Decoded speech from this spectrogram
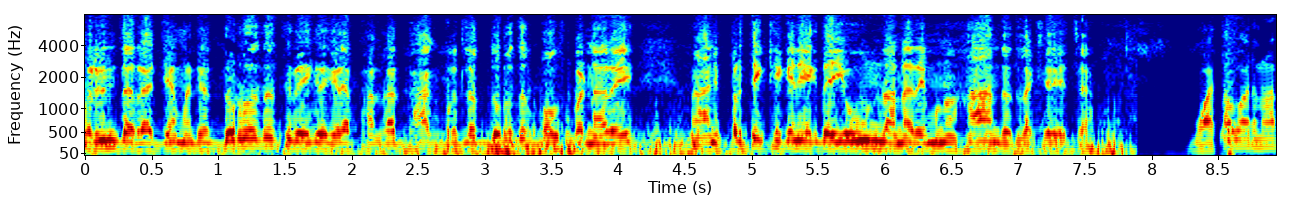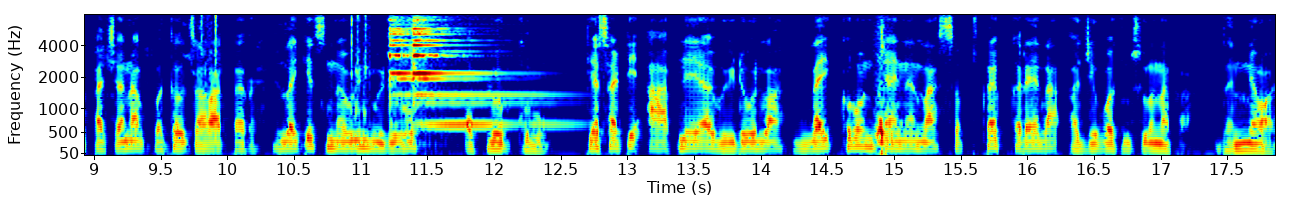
पर्यंत राज्यामध्ये दररोजच वेगवेगळ्या भागात भाग बदलत दररोजच पाऊस पडणार आहे आणि प्रत्येक ठिकाणी एकदा येऊन जाणार आहे म्हणून हा अंदाज लक्षात यायचा. वातावरणात अचानक बदल झाला तर लगेच नवीन व्हिडिओ अपलोड करू. त्यासाठी आपल्या या व्हिडिओला लाईक करून चॅनलला सबस्क्राईब करायला अजिबात विसरू नका. धन्यवाद.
